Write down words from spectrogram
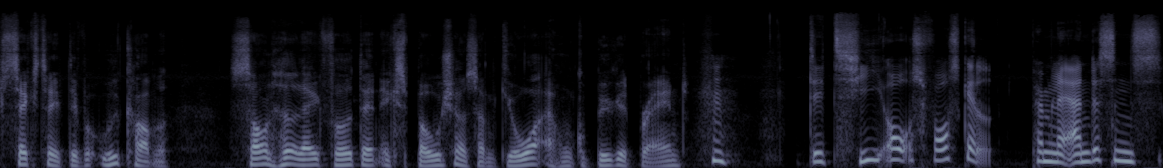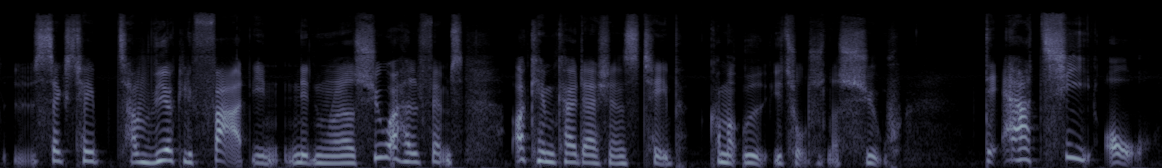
sextape det var udkommet, så hun havde ikke fået den exposure, som gjorde, at hun kunne bygge et brand. Hm. Det er 10 års forskel. Pamela Andersons sextape tager virkelig fart i 1997, og Kim Kardashians tape kommer ud i 2007. Det er 10 år,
